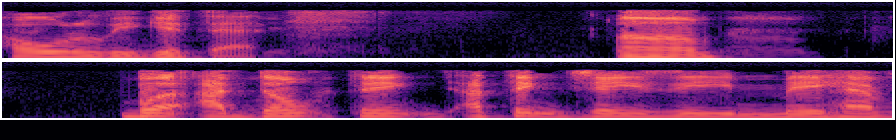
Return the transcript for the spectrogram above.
totally get that. Um but i don't think i think jay-z may have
